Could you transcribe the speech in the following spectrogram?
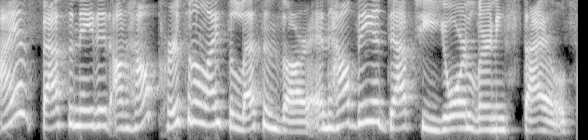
I am fascinated on how personalized the lessons are and how they adapt adapt to your learning styles.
